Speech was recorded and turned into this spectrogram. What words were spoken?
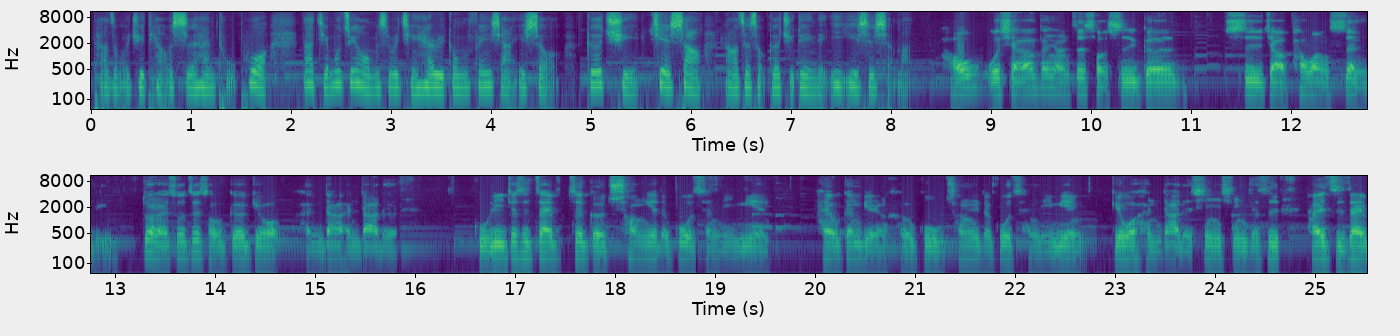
他怎么去调试和突破。那节目最后，我们是不是请 Harry 跟我们分享一首歌曲介绍？然后这首歌曲对你的意义是什么？好，我想要分享这首诗歌。是叫盼望圣灵。对我来说，这首歌给我很大很大的鼓励，就是在这个创业的过程里面，还有跟别人合股创业的过程里面，给我很大的信心。就是他一直在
